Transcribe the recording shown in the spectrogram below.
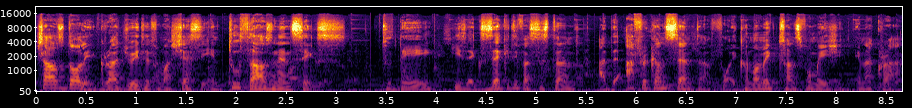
Charles Dolly graduated from Ashesi in 2006. Today, he's executive assistant at the African Center for Economic Transformation in Accra.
